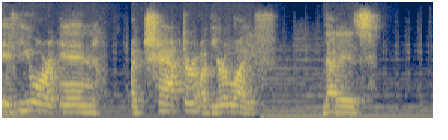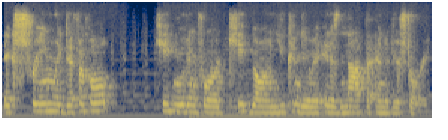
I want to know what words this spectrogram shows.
If you are in a chapter of your life that is extremely difficult, keep moving forward, keep going. You can do it. It is not the end of your story.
